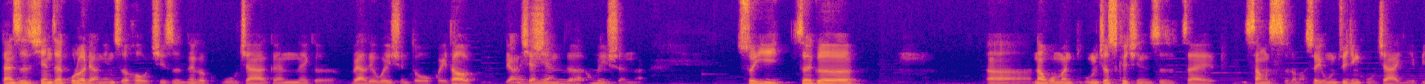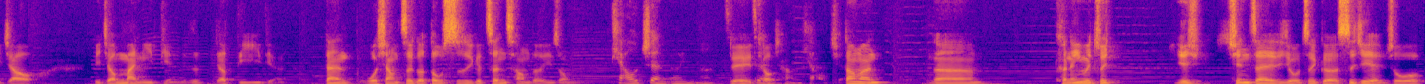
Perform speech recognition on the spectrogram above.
但是现在过了两年之后，其实那个股价跟那个 valuation 都回到两千年的回升了。所以这个，呃，那我们我们 Just Kitchen 是在上市了嘛？所以我们最近股价也比较比较慢一点，也是比较低一点。但我想这个都是一个正常的一种调整而已嘛。对，正常调整。当然，嗯，可能因为最，也许现在有这个世界说。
